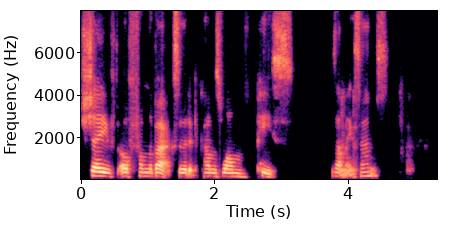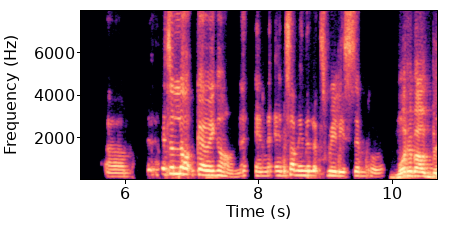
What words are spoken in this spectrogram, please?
shaved off from the back so that it becomes one piece. Does that make sense? Um, there's a lot going on in in something that looks really simple. What about the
